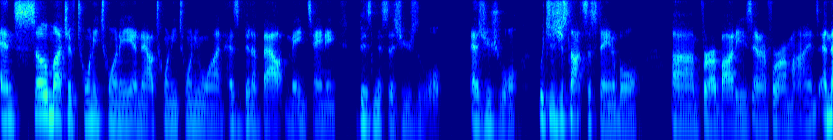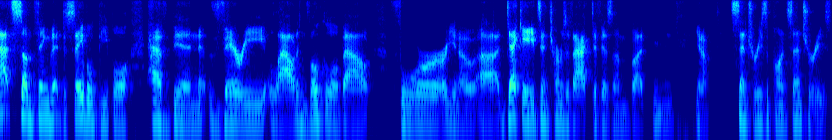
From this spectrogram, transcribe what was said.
And so much of 2020 and now 2021 has been about maintaining business as usual, as usual, which is just not sustainable um, for our bodies and for our minds. And that's something that disabled people have been very loud and vocal about for, you know, uh, decades in terms of activism, but, mm, you know, centuries upon centuries.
